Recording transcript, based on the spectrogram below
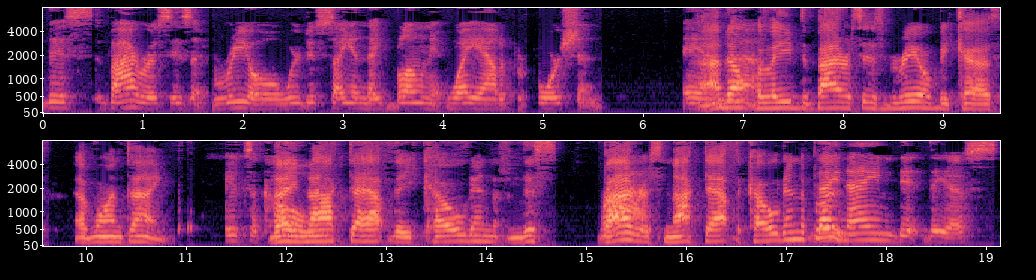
this virus isn't real. We're just saying they've blown it way out of proportion. And I don't uh, believe the virus is real because of one thing. it's a cold. They knocked out the cold and this Right. virus knocked out the cold and the flu. They named it this,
